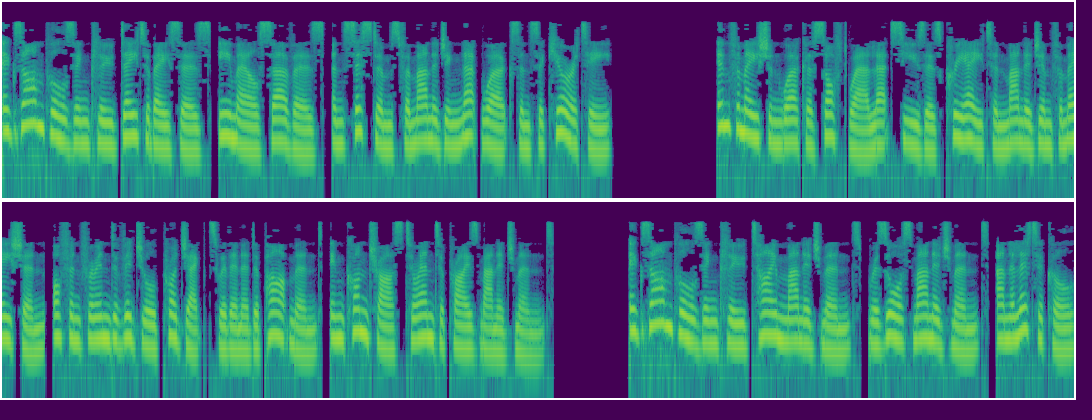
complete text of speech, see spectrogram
Examples include databases, email servers, and systems for managing networks and security. Information worker software lets users create and manage information, often for individual projects within a department, in contrast to enterprise management. Examples include time management, resource management, analytical,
